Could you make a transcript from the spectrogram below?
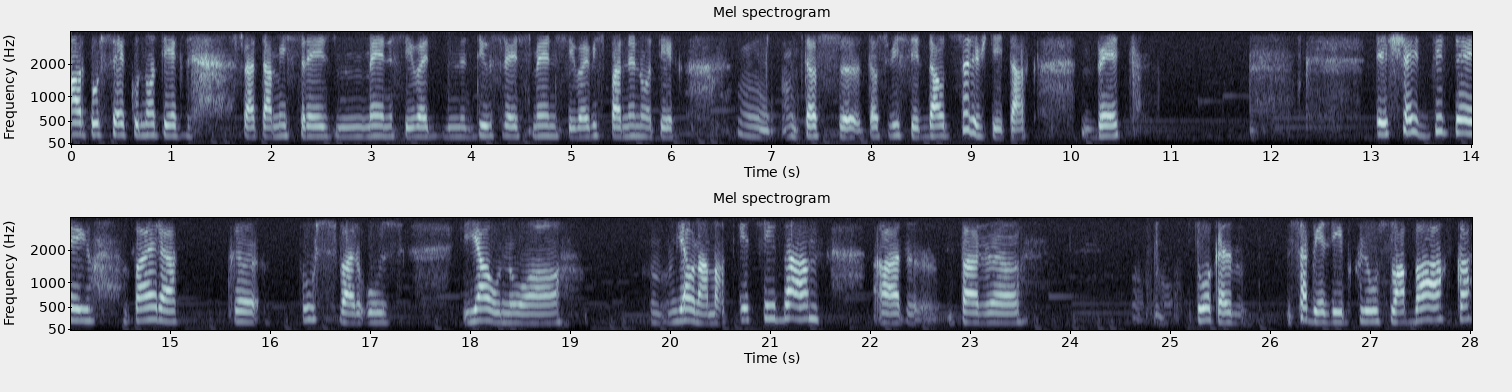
ārpusē, kur notiek svētā misa reizi mēnesī vai divas reizes mēnesī vai vispār nenotiek, mm, tas, tas viss ir daudz sarežģītāk. Bet es šeit dzirdēju vairāk uzsvaru uz jauno jaunām attiecībām, ar, par uh, to, ka sabiedrība kļūs labāka.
